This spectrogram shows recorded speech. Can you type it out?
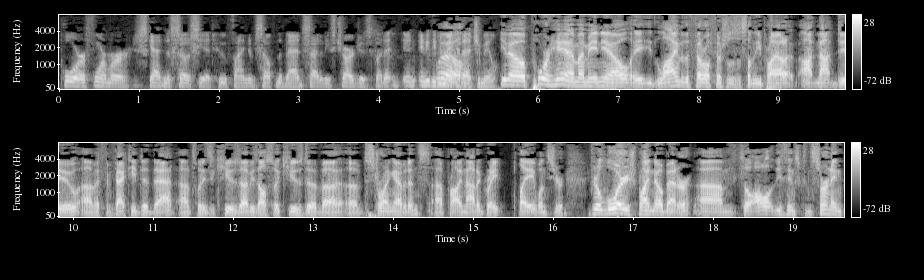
poor former Skadden associate who find himself on the bad side of these charges. But anything well, to make of that, Jamil? You know, poor him. I mean, you know, lying to the federal officials is something you probably ought, ought not do. Um, if in fact he did that, uh, that's what he's accused of. He's also accused of uh, of destroying evidence. Uh, probably not a great play. Once you're if you're a lawyer, you should probably know better. Um, so all of these things concerning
